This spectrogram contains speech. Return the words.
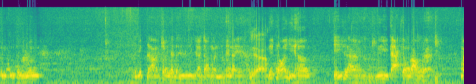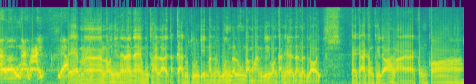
mạnh thường quân giúp đỡ cho gia đình vợ chồng anh như thế này. Anh Dạ. biết nói gì hơn chỉ là ghi tạc trong lòng nè. Mang ơn mãi mãi. Dạ. Thì em ờ, nói như thế này nè em cũng thay lời tất cả cô chú anh chị mạnh thường quân đã luôn đồng hành với hoàn cảnh gia đình anh được rồi. Kể cả trong khi đó là cũng có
